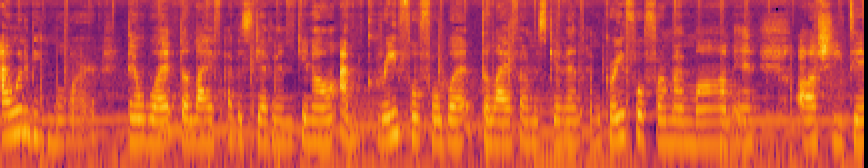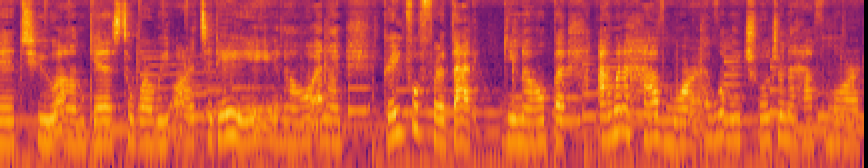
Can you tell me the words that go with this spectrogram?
I want to be more than what the life I was given. You know, I'm grateful for what the life I was given. I'm grateful for my mom and all she did to um, get us to where we are today, you know, and I'm grateful for that you know, but I want to have more. I want my children to have more.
